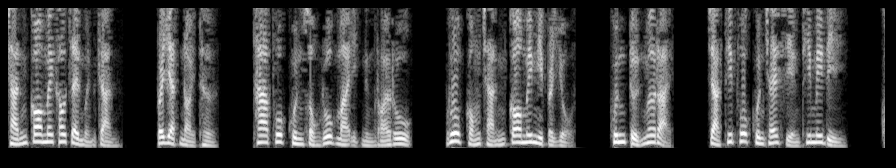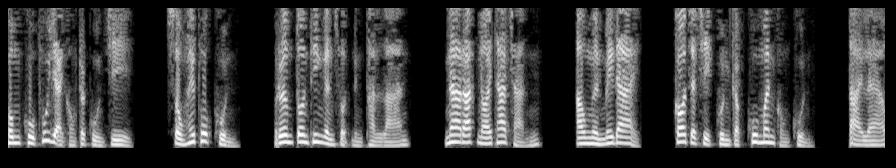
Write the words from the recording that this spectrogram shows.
ฉันก็ไม่เข้าใจเหมือนกัน ประหยัดหน่อยเถอะ ถ้าพวกคุณส่งรูปมาอีกหนึ่งร้อยรูป รูปของฉันก็ไม่มีประโยชน์ คุณตื่นเมื่อไหร่ จากที่พวกคุณใช้เสียงที่ไม่ดีคมคูผู้ใหญ่ของตระกูลจี ส่งให้พวกคุณ เริ่มต้นที่เงินสดหนึ่งพันล้าน น่ารักน้อยถ้าฉัน เอาเงินไม่ได้ ก็จะฉีกคุณกับคู่มั่นของคุณ ตายแล้ว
